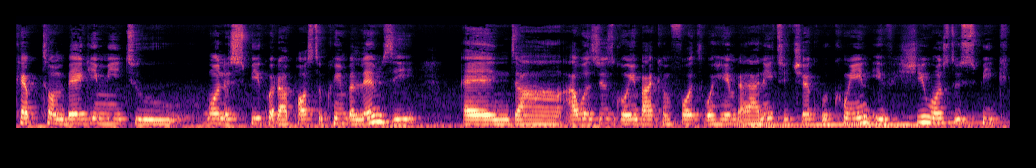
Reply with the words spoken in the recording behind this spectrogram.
kept on begging me to want to speak with Apostle Queen Belemzy. And uh, I was just going back and forth with him that I need to check with Queen if she wants to speak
